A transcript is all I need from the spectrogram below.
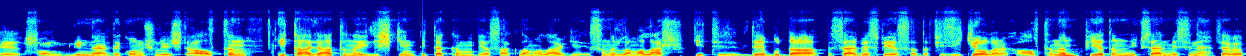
e, son günlerde konuşuluyor işte altın ithalatına ilişkin bir takım yasaklamalar, sınırlamalar getirildi. Bu da serbest piyasada fiziki olarak altının fiyatının yükselmesine sebep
